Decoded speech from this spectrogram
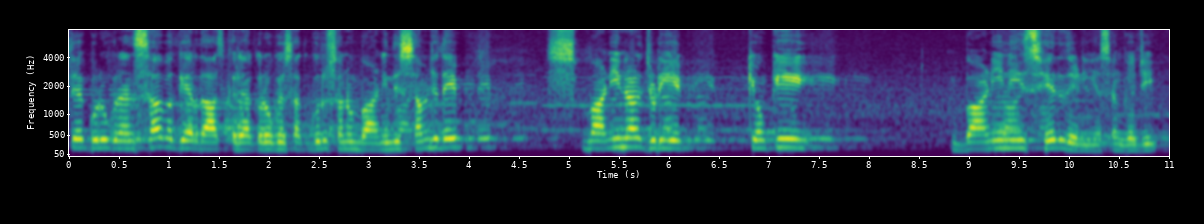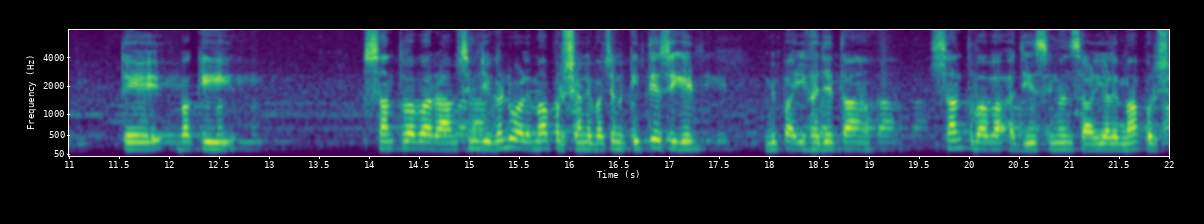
ਤੇ ਗੁਰੂ ਗ੍ਰੰਥ ਸਾਹਿਬ ਅੱਗੇ ਅਰਦਾਸ ਕਰਿਆ ਕਰੋ ਕਿ ਸਤਿਗੁਰੂ ਸਾਨੂੰ ਬਾਣੀ ਦੀ ਸਮਝ ਦੇ, ਸ- ਬਾਣੀ ਨਾਲ ਜੁੜੀਏ, ਕਿਉਂਕਿ ਬਾਣੀ ਨੇ ਸੇਧ ਦੇਣੀ ਹੈ ਸੰਗਤ ਜੀ। ਤੇ ਬਾਕੀ ਸੰਤ ਬਾਬਾ ਰਾਮ ਸਿੰਘ ਜੀ ਗੰਢੂ ਵਾਲੇ ਮਹਾਂਪੁਰਸ਼ਾਂ ਨੇ ਵਚਨ ਕੀਤੇ ਸੀਗੇ ਵੀ ਭਾਈ ਹਜੇ ਤਾਂ ਸੰਤ ਬਾਬਾ ਅਜੀਤ ਸਿੰਘ ਅੰਸਾਲੀ ਵਾਲੇ ਮਹਾਂਪੁਰਸ਼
